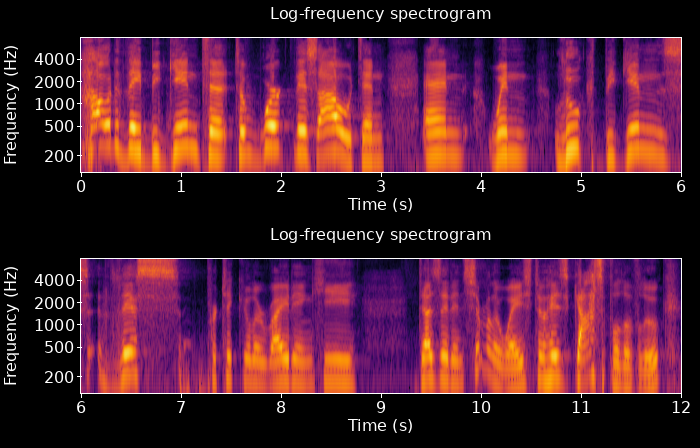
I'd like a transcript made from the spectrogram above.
How did they begin to, to work this out? And, and when Luke begins this particular writing, he does it in similar ways to his Gospel of Luke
